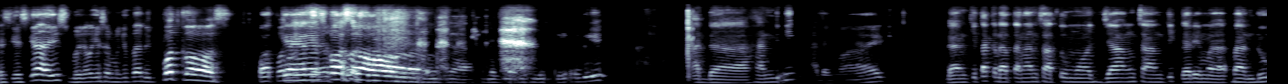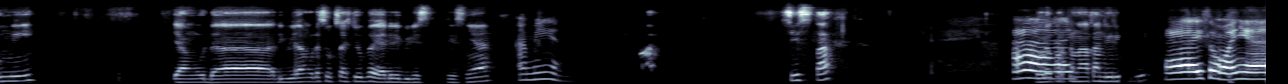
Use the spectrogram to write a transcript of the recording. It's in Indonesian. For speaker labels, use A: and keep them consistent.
A: Guys, guys, guys, balik lagi sama kita di podcast.
B: Podcast kosong. Ya, Jadi ada Handi, ada Mike, dan kita kedatangan satu mojang cantik dari Bandung nih, yang udah dibilang udah sukses juga ya di bisnisnya.
C: Amin.
B: Sista, boleh
C: Hai,
B: perkenalkan diri?
C: hai semuanya.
